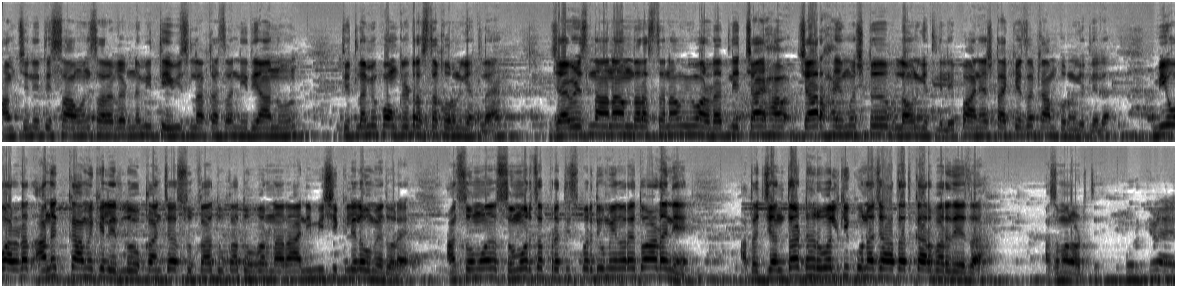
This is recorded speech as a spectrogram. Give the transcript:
आमचे नेते सावंत सराकडनं मी तेवीस लाखाचा निधी आणून तिथला मी कॉन्क्रीट रस्ता करून घेतला आहे ज्यावेळेस नाना आमदार असताना मी वार्डातले चाय हा चार हायमस्ट लावून घेतलेले पाण्याच्या टाक्याचं काम करून घेतलेलं. मी वार्डात अनेक कामं केले लोकांच्या सुखादुखात उभारणारा आणि मी शिकलेला उमेदवार आहे. आणि समोर समोरचा प्रतिस्पर्धी उमेदवार आहे तो अडाणी आहे. आता जनता ठरवल की कुणाच्या हातात कारभार द्यायचा असं मला वाटतं आहे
